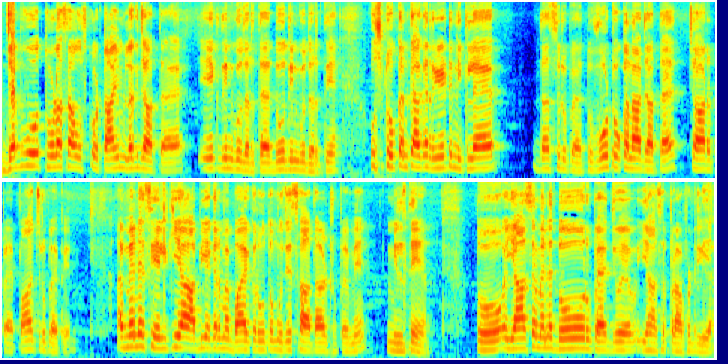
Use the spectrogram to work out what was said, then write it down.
जब वो थोड़ा सा उसको टाइम लग जाता है, एक दिन गुजरता है, दो दिन गुजरते हैं उस टोकन का अगर रेट निकला है दस रुपये तो वो टोकन आ जाता है चार रुपये पाँच रुपये पे। अब मैंने सेल किया, अभी अगर मैं बाय करूँ तो मुझे सात आठ रुपये में मिलते हैं। तो यहाँ से मैंने दो रुपये जो है, यहाँ से प्रॉफिट लिया।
